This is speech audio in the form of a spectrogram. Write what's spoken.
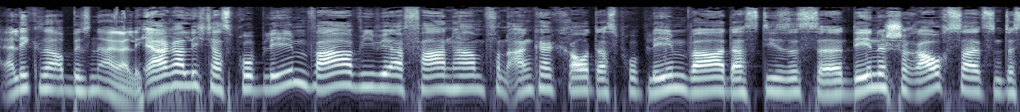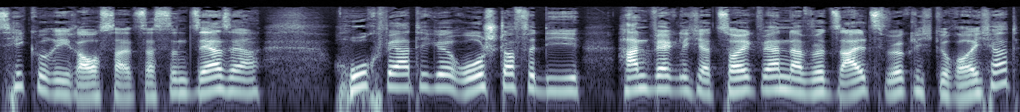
ehrlich gesagt auch ein bisschen ärgerlich. Ärgerlich, das Problem war, wie wir erfahren haben von Ankerkraut, das Problem war, dass dieses äh, dänische Rauchsalz und das Hickory-Rauchsalz, das sind sehr, sehr hochwertige Rohstoffe, die handwerklich erzeugt werden. Da wird Salz wirklich geräuchert.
